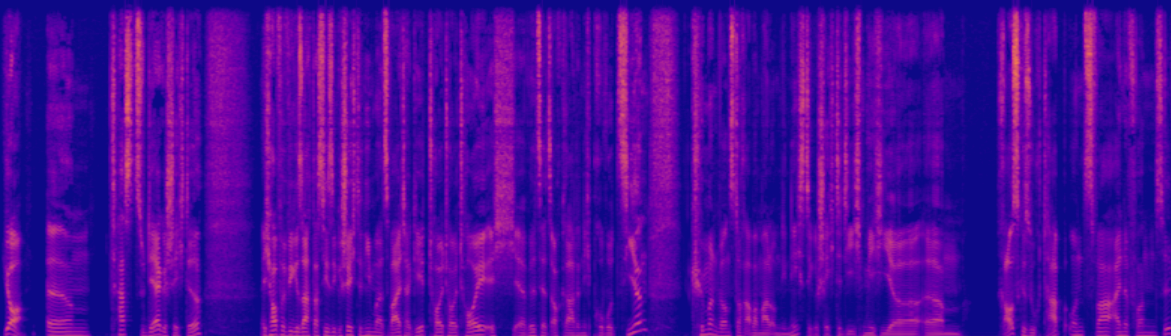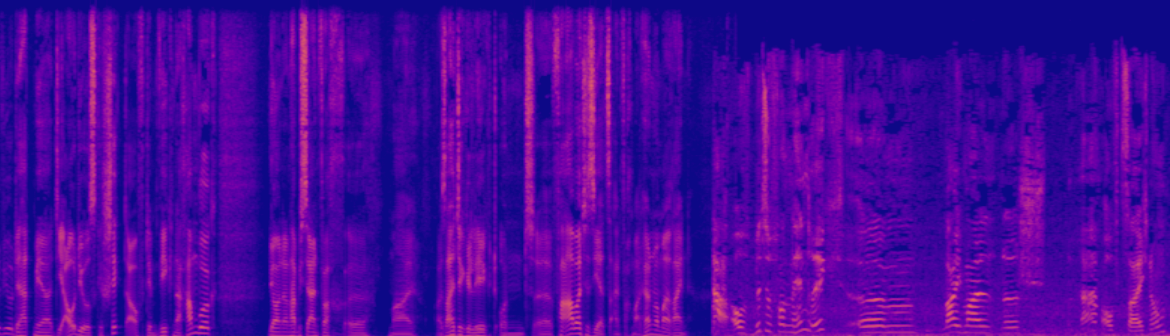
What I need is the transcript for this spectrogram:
Ja, ähm, das zu der Geschichte. Ich hoffe, wie gesagt, dass diese Geschichte niemals weitergeht. Toi, toi, toi. Ich äh, will es jetzt auch gerade nicht provozieren. Kümmern wir uns doch aber mal um die nächste Geschichte, die ich mir hier ähm, rausgesucht habe. Und zwar eine von Silvio. Der hat mir die Audios geschickt auf dem Weg nach Hamburg. Ja, und dann habe ich sie einfach äh, mal beiseite gelegt und äh, verarbeite sie jetzt einfach mal. Hören wir mal rein. Ja, auf Bitte von Hendrik ähm, mache ich mal eine Sprachaufzeichnung.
